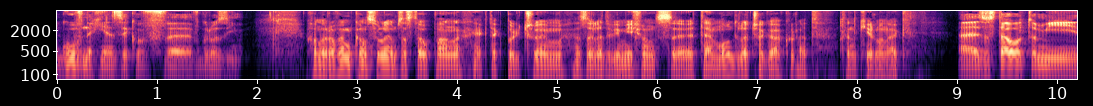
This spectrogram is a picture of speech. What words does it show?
głównych języków w, Gruzji. Honorowym konsulem został pan, jak tak policzyłem, zaledwie miesiąc temu. Dlaczego akurat ten kierunek? E, Zostało to mi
